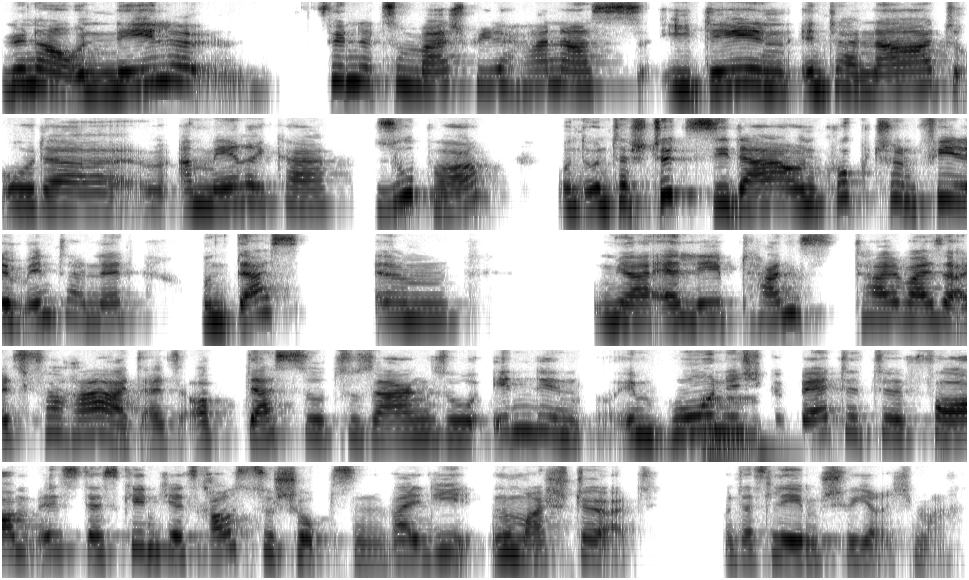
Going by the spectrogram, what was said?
Genau. Und Nele findet zum Beispiel Hannas Ideen, Internat oder Amerika super und unterstützt sie da und guckt schon viel im Internet. Und das ähm, ja, erlebt Hans teilweise als Verrat, als ob das sozusagen so in den, im Honig mhm. gebettete Form ist, das Kind jetzt rauszuschubsen, weil die Nummer stört und das Leben schwierig macht.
